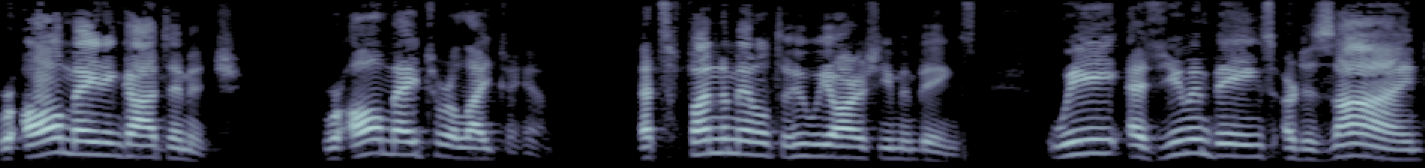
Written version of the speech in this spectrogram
We're all made in God's image. We're all made to relate to Him. That's fundamental to who we are as human beings. We, as human beings, are designed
